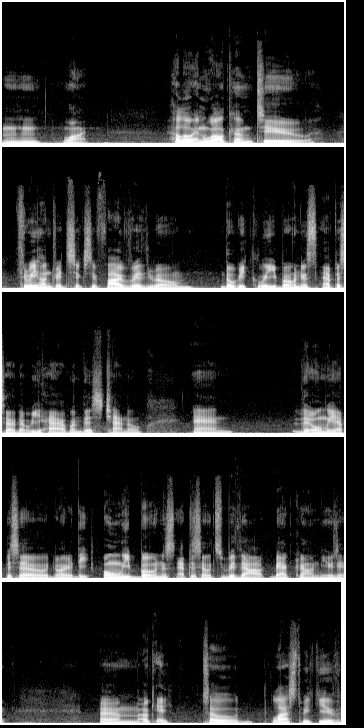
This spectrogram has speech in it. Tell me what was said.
Mm-hmm. One. Hello and welcome to 365 with Rome, the weekly bonus episode that we have on this channel, and the only episode or the only bonus episodes without background music. Um, okay, so last week you've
